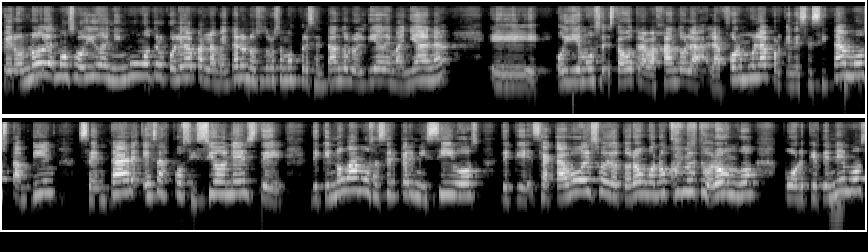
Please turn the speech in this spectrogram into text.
Pero no hemos oído de ningún otro colega parlamentario, nosotros hemos presentándolo el día de mañana. Eh, hoy hemos estado trabajando la, fórmula porque necesitamos también sentar esas posiciones de, que no vamos a ser permisivos, de que se acabó eso de Otorongo, no come Otorongo, porque tenemos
